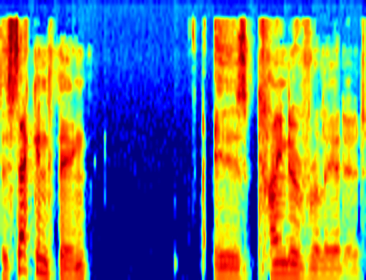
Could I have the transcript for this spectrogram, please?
The second thing is kind of related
